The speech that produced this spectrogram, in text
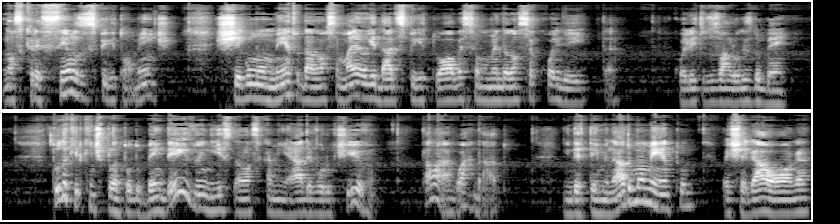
nós crescemos espiritualmente, chega um momento da nossa maioridade espiritual, vai ser o momento da nossa colheita colheita dos valores do bem. Tudo aquilo que a gente plantou do bem desde o início da nossa caminhada evolutiva está lá guardado. Em determinado momento vai chegar a hora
